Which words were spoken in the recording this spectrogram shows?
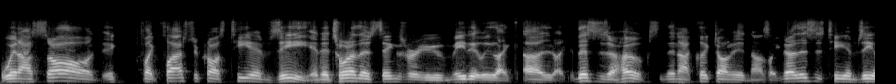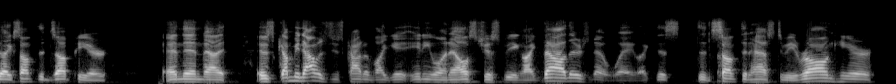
when I saw it like flashed across TMZ, and it's one of those things where you immediately like, uh, like this is a hoax. And then I clicked on it, and I was like, no, this is TMZ. Like something's up here. And then uh, it was. I mean, I was just kind of like anyone else, just being like, no, there's no way. Like this, that something has to be wrong here.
